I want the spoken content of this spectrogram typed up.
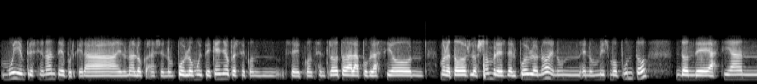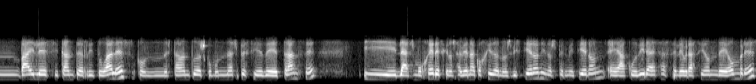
muy impresionante porque era en una en un pueblo muy pequeño pero se se concentró toda la población bueno todos los hombres del pueblo no en un en un mismo punto donde hacían bailes y cantes rituales con estaban todos como en una especie de trance y las mujeres que nos habían acogido nos vistieron y nos permitieron eh, acudir a esa celebración de hombres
